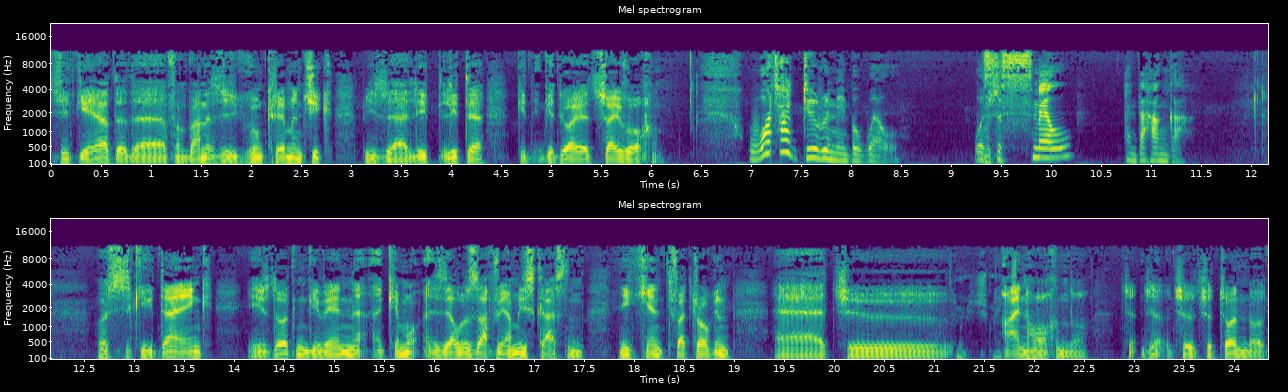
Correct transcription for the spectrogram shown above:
Sie hat gehört, dass, äh, von wann es sie gekommen, Kremenchik bis äh, Lit gedauert zwei Wochen. What I do remember well was the smell and the hunger. Was ich gedenk, ist dort gewesen, äh, selbe Sache wie am nicht kennt vertrogen, äh, zu einhochen, da, zu, zu, zu, zu tun dort.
